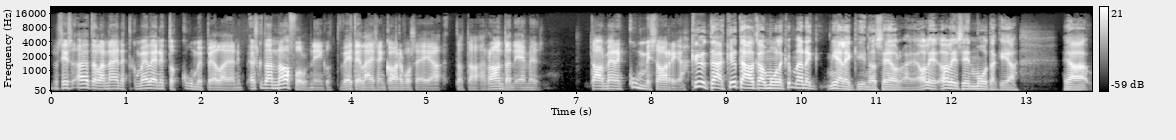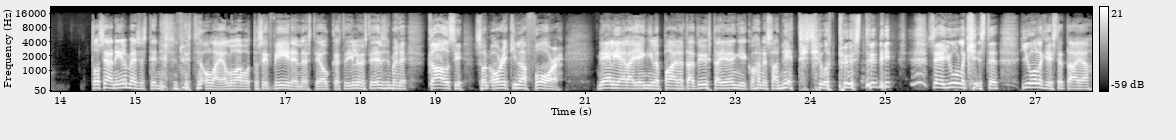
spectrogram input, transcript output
No siis ajatellaan näin, että kun meillä ei nyt ole kummipelaaja, niin olisiko tämä Naful niin kuin Veteläisen, Karvosen ja tota, Rantaniemen, tämä on meidän kummisarja. kyllä tämä, kyllä tämä alkaa mulle, kyllä mä mielenkiinnon seuraaja. Oli, oli siinä muutakin ja, ja tosiaan ilmeisesti nyt, nyt ollaan jo luovuttu siitä viidennestä joukkueesta. Ilmeisesti ensimmäinen kausi, se on Original Four. Neljällä jengillä painetaan, että yhtä jengiä, kunhan ne saa nettisivut pystyyn, niin se julkistetaan. julkistetaan. Ja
